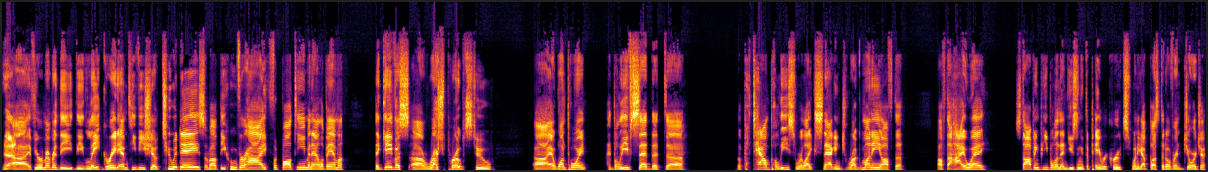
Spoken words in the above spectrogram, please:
Yeah, Uh, if you remember the the late great MTV show Two A Days about the Hoover High football team in Alabama, they gave us uh, Rush Probst, who uh, at one point I believe said that uh, the p- town police were like snagging drug money off the off the highway, stopping people and then using it to pay recruits when he got busted over in Georgia.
